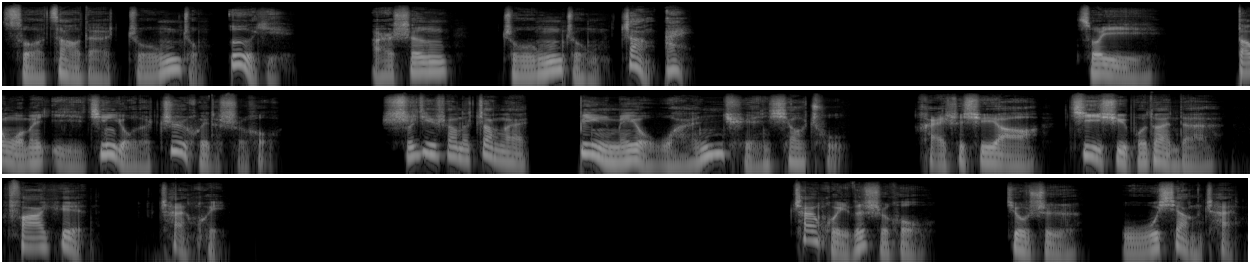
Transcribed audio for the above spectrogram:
所造的种种恶业，而生种种障碍。所以，当我们已经有了智慧的时候，实际上的障碍并没有完全消除，还是需要继续不断的发愿、忏悔。忏悔的时候，就是无相忏。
